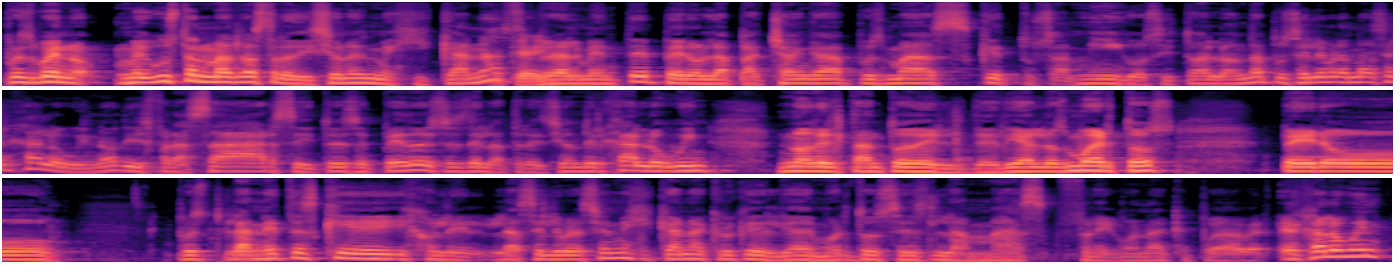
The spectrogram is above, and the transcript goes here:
pues bueno, me gustan más las tradiciones mexicanas, realmente, pero la pachanga, pues más que tus amigos y toda la onda, pues celebran más el Halloween, ¿no? Disfrazarse y todo ese pedo, eso es de la tradición del Halloween, no del tanto del, del Día de los Muertos, pero... Pues la neta es que, híjole, la celebración mexicana creo que del Día de Muertos es la más fregona que pueda haber. El Halloween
